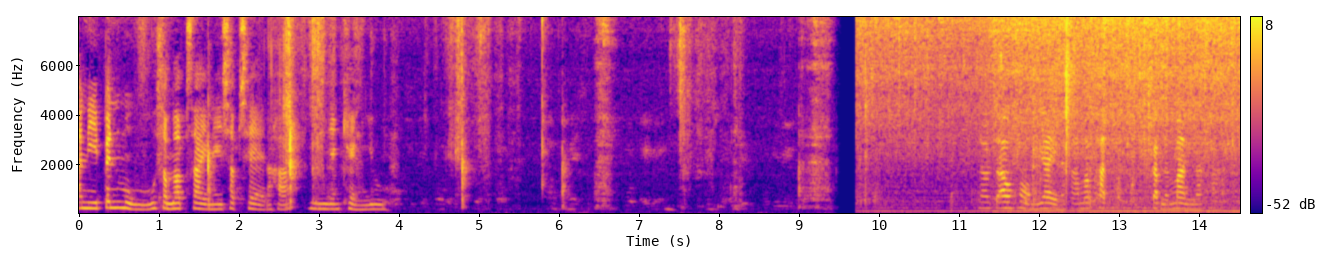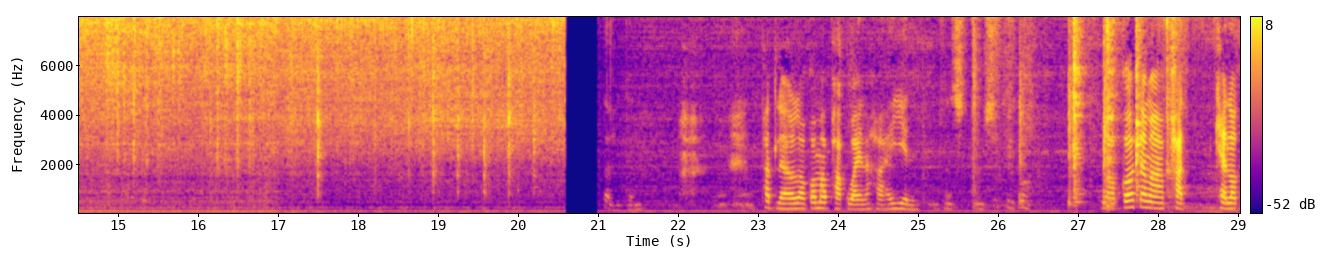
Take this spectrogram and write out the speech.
อันนี้เป็นหมูสำหรับใส่ในชับแชร์นะคะ มันยังแข็งอยู่ เราจะเอาหอมใหญ่นะคะ มาผัดกับน้ำมันนะคะ ผัดแล้วเราก็มาพักไว้นะคะ ให้เย็น เราก็จะมาผัดแครอท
